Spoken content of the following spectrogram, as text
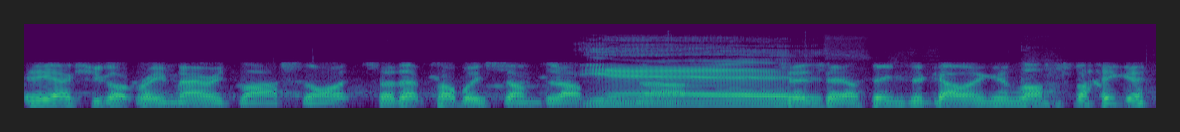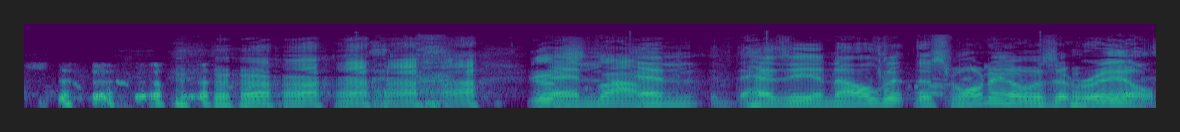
he actually got remarried last night, so that probably sums it up. Yeah, And, uh, says how things are going in Las Vegas. Good and, stuff. and has he annulled it this morning, or was it real?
